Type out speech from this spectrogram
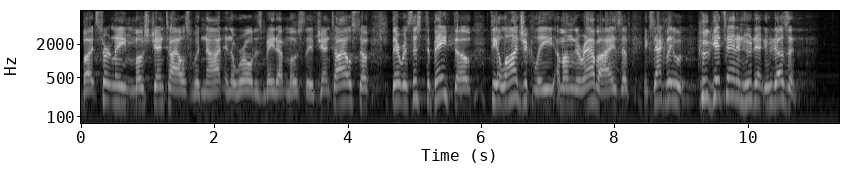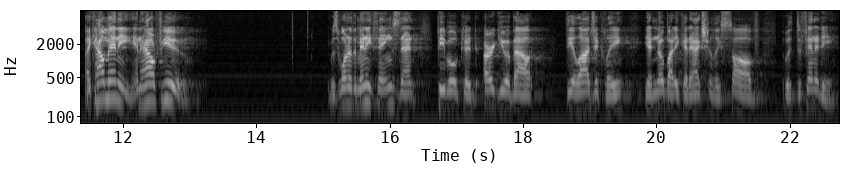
But certainly, most Gentiles would not, and the world is made up mostly of Gentiles. So there was this debate, though, theologically among the rabbis of exactly who gets in and who, who doesn't. Like how many and how few. It was one of the many things that people could argue about theologically, yet nobody could actually solve with divinity.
